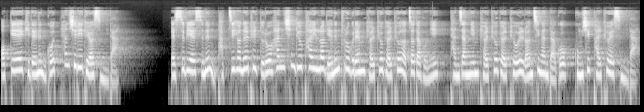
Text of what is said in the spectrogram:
업계의 기대는 곧 현실이 되었습니다. SBS는 박지현을 필두로 한 신규 파일럿 예능 프로그램 별표 별표 어쩌다 보니 단장님 별표 별표를 런칭한다고 공식 발표했습니다.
